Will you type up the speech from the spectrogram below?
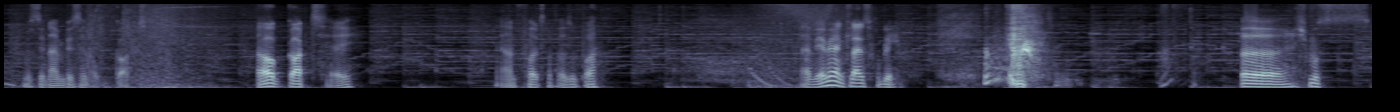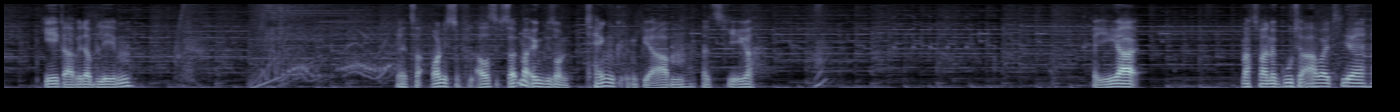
Ich muss den ein bisschen, oh Gott. Oh Gott, ey. Ja, ein Volltreffer, super. Ja, wir haben ja ein kleines Problem. Äh, ich muss Jäger wieder beleben. Jetzt war auch nicht so viel aus. Ich sollte mal irgendwie so ein Tank irgendwie haben als Jäger. Der Jäger macht zwar eine gute Arbeit hier,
